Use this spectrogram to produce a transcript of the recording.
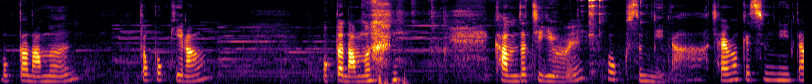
먹다 남은 떡볶이랑 먹다 남은 감자튀김을 먹습니다. 잘 먹겠습니다.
